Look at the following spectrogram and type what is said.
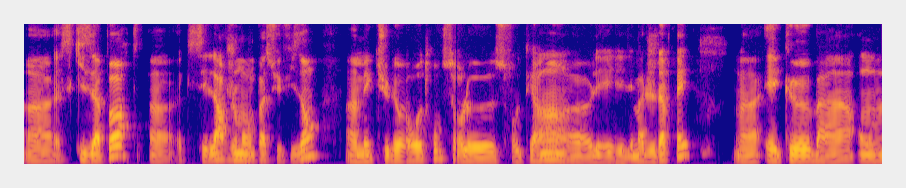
ce qu'ils apportent, c'est largement pas suffisant, mais que tu les retrouves sur le, sur le terrain les, matchs d'après. et que ben, on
